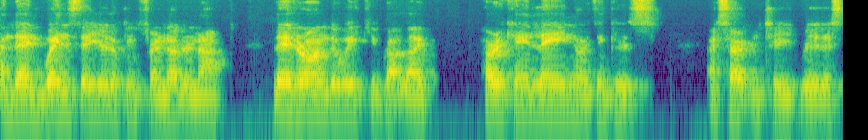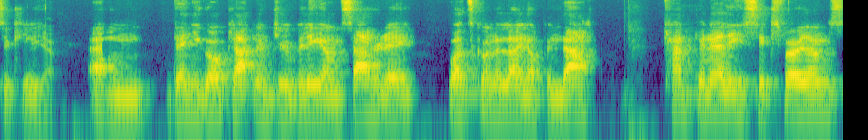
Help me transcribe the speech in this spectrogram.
and then Wednesday, you're looking for another nap. Later on the week, you've got like Hurricane Lane, who I think is a certainty realistically. Yeah. Um, then you go Platinum Jubilee on Saturday. What's going to line up in that? Campanelle, six furlongs,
